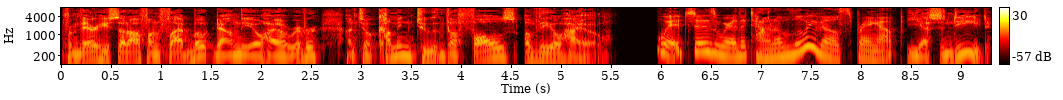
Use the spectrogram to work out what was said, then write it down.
From there, he set off on flatboat down the Ohio River until coming to the Falls of the Ohio which is where the town of Louisville sprang up. Yes, indeed.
